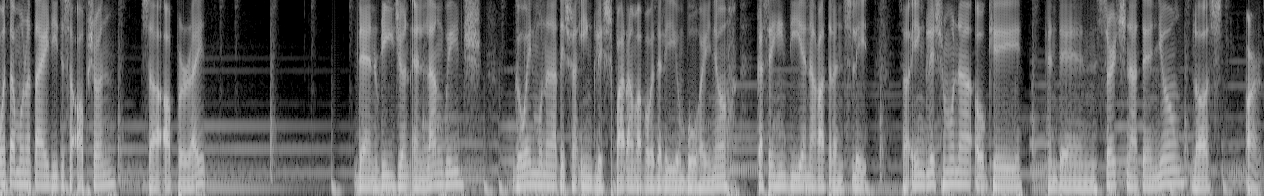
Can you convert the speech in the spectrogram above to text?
punta muna tayo dito sa option sa upper right. Then region and language. Gawin muna natin siyang English para mapapadali yung buhay nyo kasi hindi yan nakatranslate. So English muna, okay. And then search natin yung Lost Ark.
